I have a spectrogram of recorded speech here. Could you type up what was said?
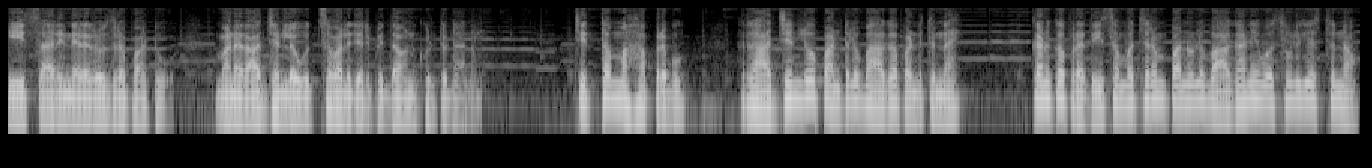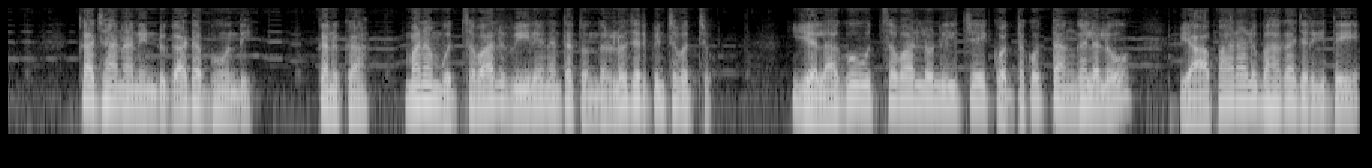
ఈసారి నెల రోజుల పాటు మన రాజ్యంలో ఉత్సవాలు జరిపిద్దాం అనుకుంటున్నాను. చిత్తం మహాప్రభు రాజ్యంలో పంటలు బాగా పండుతున్నాయి. కనుక ప్రతి సంవత్సరం పన్నులు బాగానే వసూలు చేస్తున్నాం. ఖజానా నిండుగా డబ్బు ఉంది. కనుక మనం ఉత్సవాలు వీలైనంత తొందరలో జరిపించవచ్చు. ఎలాగూ ఉత్సవాల్లో నిలిచే కొత్త కొత్త అంగలలో వ్యాపారాలు బాగా జరిగితే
